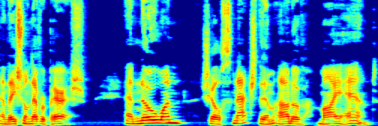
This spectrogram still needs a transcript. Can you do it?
and they shall never perish, and no one shall snatch them out of my hand.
